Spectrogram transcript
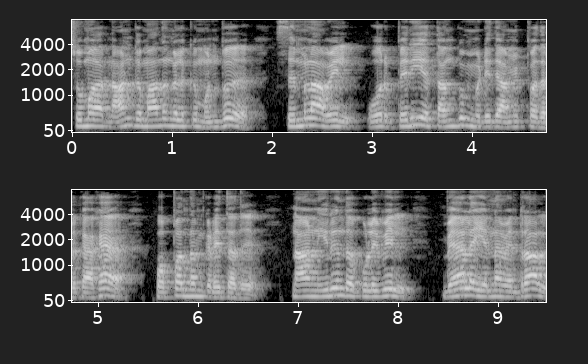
சுமார் நான்கு மாதங்களுக்கு முன்பு சிம்லாவில் ஒரு பெரிய தங்கும் விடுதி அமைப்பதற்காக ஒப்பந்தம் கிடைத்தது. நான் இருந்த குழுவில் வேலை என்னவென்றால்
